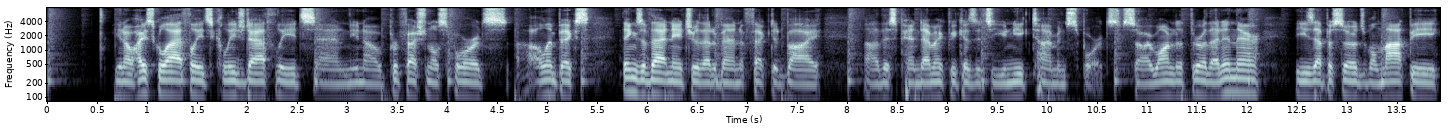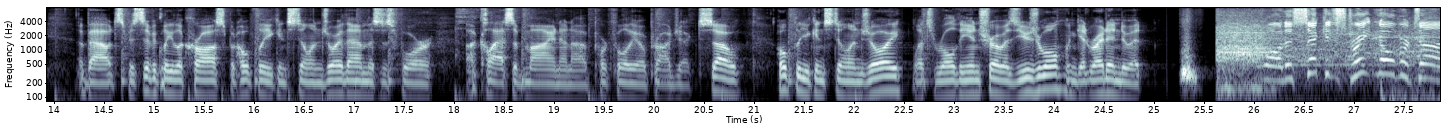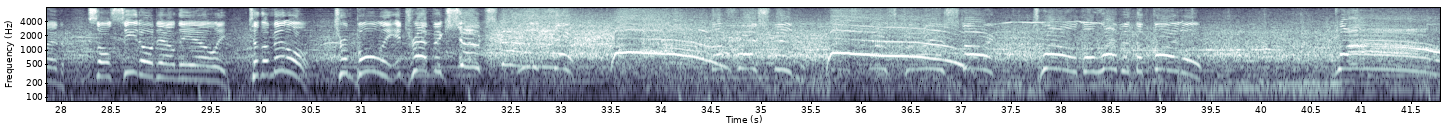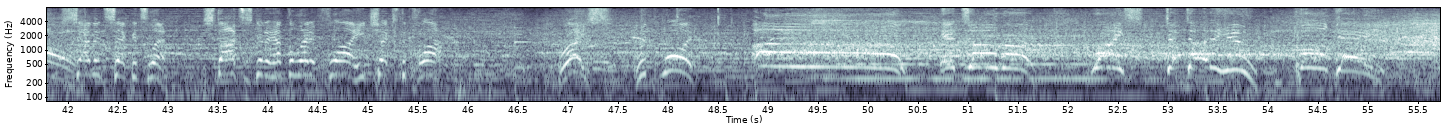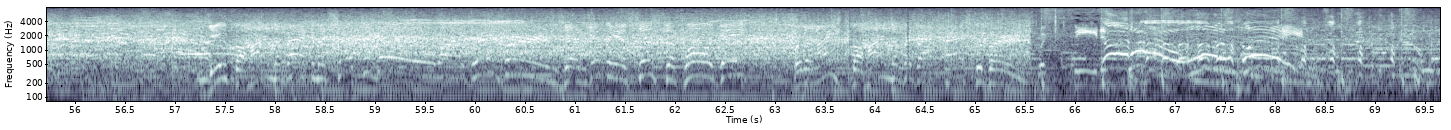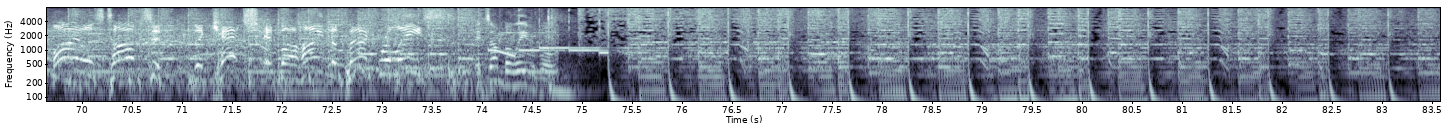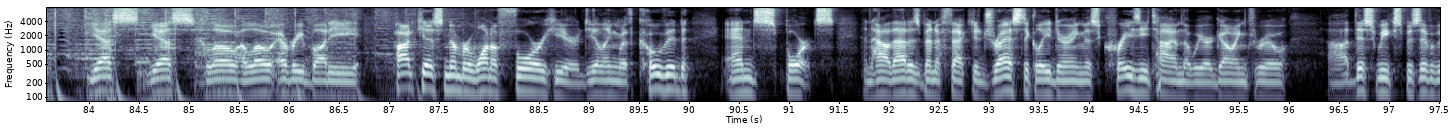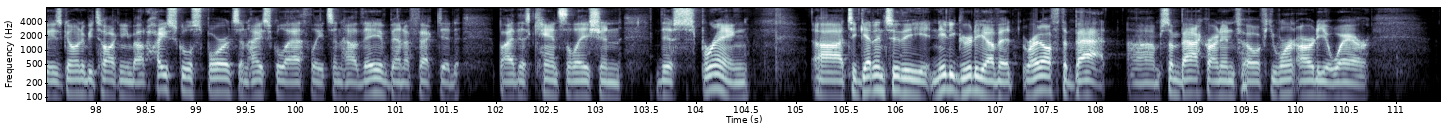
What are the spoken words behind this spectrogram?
you know high school athletes, collegiate athletes, and you know professional sports, uh, Olympics, things of that nature that have been affected by uh, this pandemic because it's a unique time in sports. So I wanted to throw that in there. These episodes will not be about specifically lacrosse, but hopefully you can still enjoy them. This is for a class of mine and a portfolio project. So hopefully you can still enjoy. Let's roll the intro as usual and get right into it. On his second straight in overtime. Salcido down the alley to the middle. Trimboli in traffic shoots. Oh! The freshman. His career start. 12-11 the final. Wow! Seven seconds left. Stotts is going to have to let it fly. He checks the clock. Rice with one. Oh! It's over! Rice to Donahue. Ball game. Gait behind the back and the shot to goal by Greg Burns and get the assist to Paul Gait with a nice to Burns. Quick speed. Whoa, what a play! Miles Thompson, the catch and behind the back release. It's unbelievable. Yes, yes. Hello, hello, everybody. Podcast number one of four here, dealing with COVID and sports and how that has been affected drastically during this crazy time that we are going through. Uh, this week specifically is going to be talking about high school sports and high school athletes and how they've been affected by this cancellation this spring. Uh, to get into the nitty gritty of it right off the bat, um, some background info if you weren't already aware.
